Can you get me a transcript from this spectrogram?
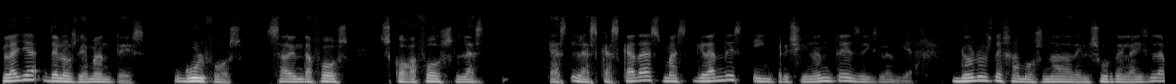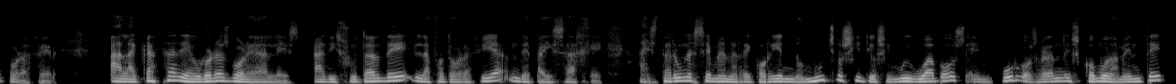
playa de los diamantes, Gulfos, Salendafos, Skogafos, las, las cascadas más grandes e impresionantes de Islandia. No nos dejamos nada del sur de la isla por hacer a la caza de auroras boreales, a disfrutar de la fotografía de paisaje, a estar una semana recorriendo muchos sitios y muy guapos en furgos grandes cómodamente,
